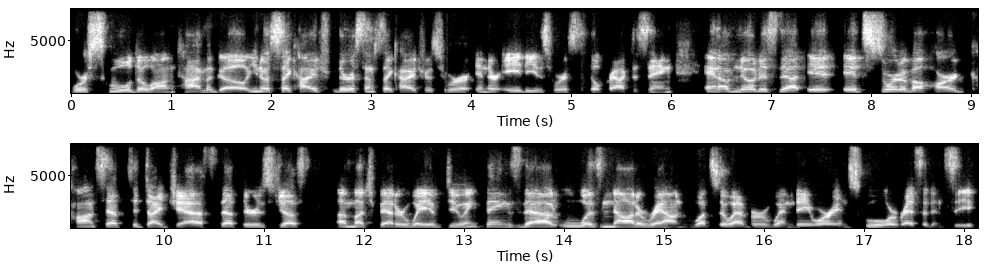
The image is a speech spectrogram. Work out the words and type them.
were schooled a long time ago you know psychiatry there are some psychiatrists who are in their 80s who are still practicing. And i've noticed that it it's sort of a hard concept to digest that there's just a much better way of doing things that was not around whatsoever when they were in school or residency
